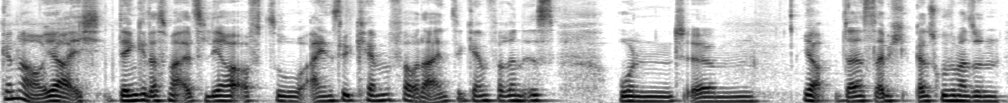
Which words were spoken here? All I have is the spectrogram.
Genau, ja, ich denke, dass man als Lehrer oft so Einzelkämpfer oder Einzelkämpferin ist. Und ähm, ja, dann ist, glaube ich, ganz gut, wenn man so ein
